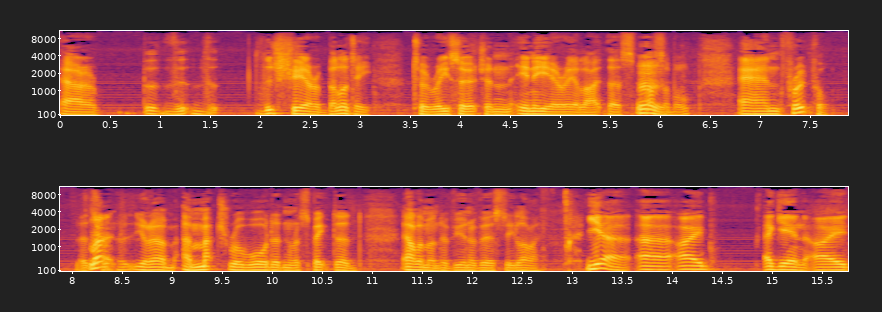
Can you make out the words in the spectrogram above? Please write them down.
our the, the, the sheer ability to research in any area like this Mm. possible and fruitful. It's, Right. You know, a, much rewarded and respected element of university life. Yeah, uh, I again I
